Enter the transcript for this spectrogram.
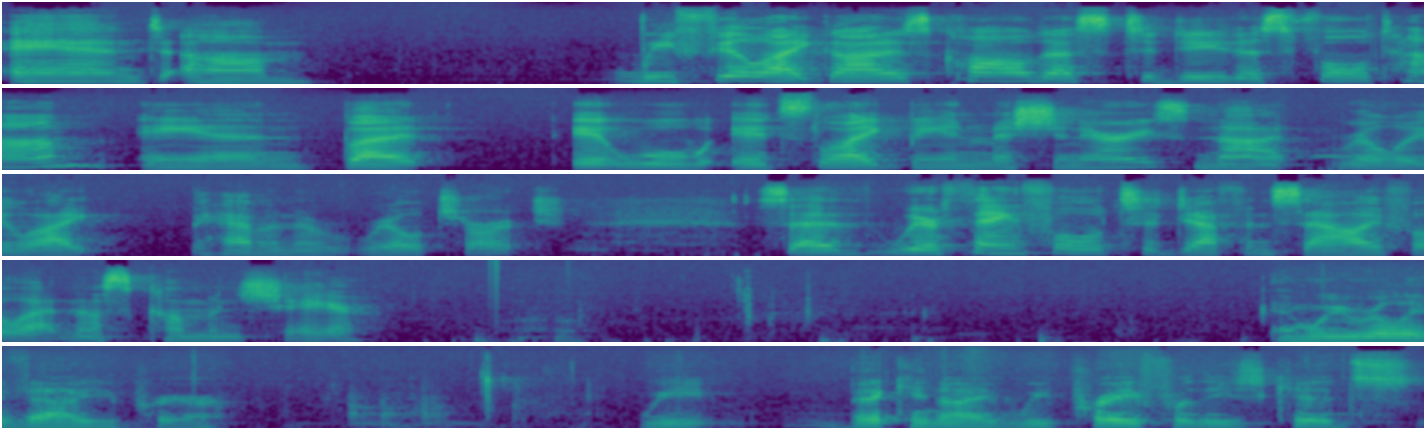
And um, we feel like God has called us to do this full time. And, but it will it's like being missionaries not really like having a real church so we're thankful to jeff and sally for letting us come and share And we really value prayer. We, Becky and I, we pray for these kids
